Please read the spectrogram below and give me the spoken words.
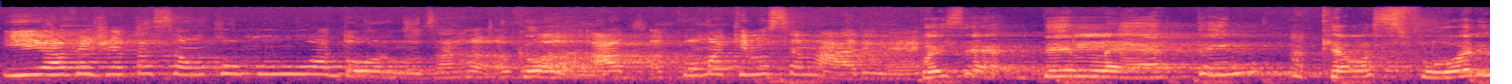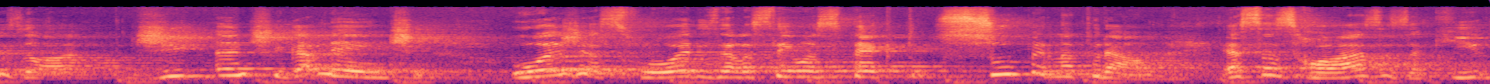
e a vegetação como adornos, a- Claro. a- a- como aqui no cenário, né? Pois é, deletem aquelas flores, ó, de antigamente. Hoje as flores, elas têm um aspecto super natural. Essas rosas aqui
